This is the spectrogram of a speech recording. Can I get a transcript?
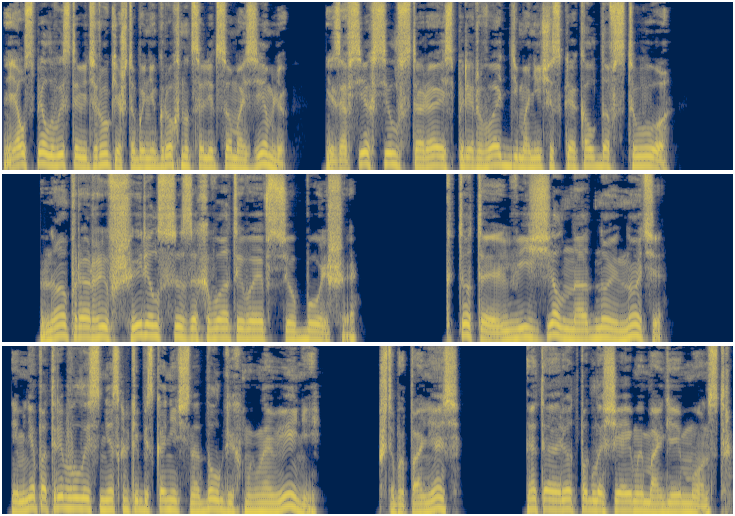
Я успел выставить руки, чтобы не грохнуться лицом о землю, изо всех сил стараясь прервать демоническое колдовство. Но прорыв ширился, захватывая все больше. Кто-то визжал на одной ноте, и мне потребовалось несколько бесконечно долгих мгновений, чтобы понять, это орет поглощаемый магией монстр.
